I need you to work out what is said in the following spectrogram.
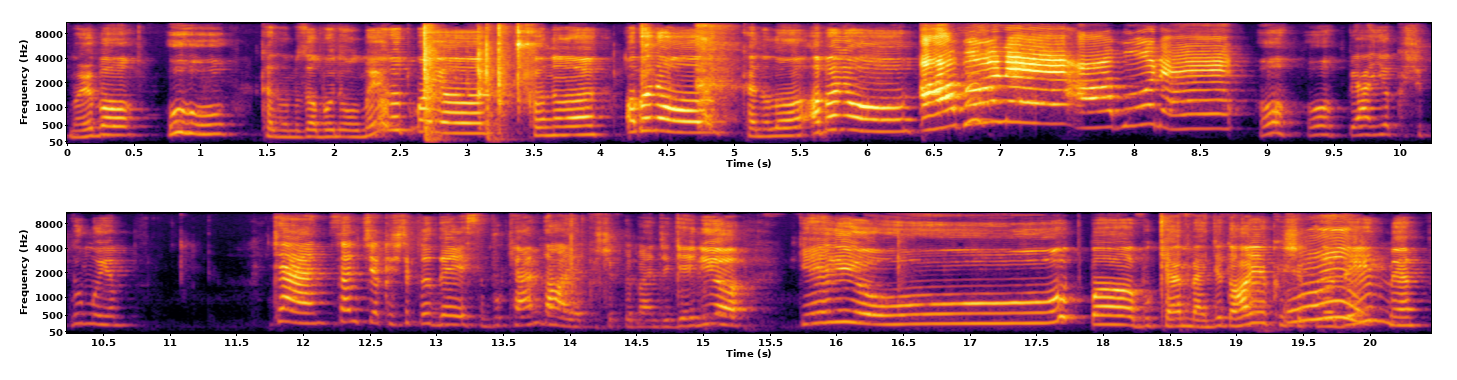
Merhaba. Uhu. Kanalımıza abone olmayı unutmayın. Kanala abone ol. Kanala abone ol. Abone, abone. Oh oh ben yakışıklı mıyım? Ken sen hiç yakışıklı değilsin. Bu Ken daha yakışıklı bence. Geliyor. Geliyor. Hoppa. Bu Ken bence daha yakışıklı değil mi?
